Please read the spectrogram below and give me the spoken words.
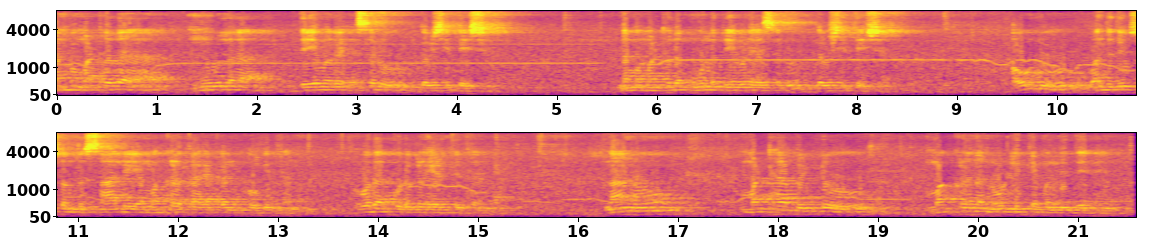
ನಮ್ಮ ಮಠದ ಮೂಲ ದೇವರ ಹೆಸರು ಗವಿಸಿದ್ದೇಶ. ನಮ್ಮ ಮಠದ ಮೂಲ ದೇವರ ಹೆಸರು ಗವಿಸಿದ್ದೇಶ. ಅವರು ಒಂದು ದಿವಸ ಒಂದು ಶಾಲೆಯ ಮಕ್ಕಳ ಕಾರ್ಯಕ್ರಮಕ್ಕೆ ಹೋಗಿದ್ರಂತೆ ಹೋದಾಗ ಗುರುಗಳು ಹೇಳ್ತಿದ್ರಂತೆ, ನಾನು ಮಠ ಬಿಟ್ಟು ಮಕ್ಕಳನ್ನ ನೋಡಲಿಕ್ಕೆ ಬಂದಿದ್ದೇನೆ.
